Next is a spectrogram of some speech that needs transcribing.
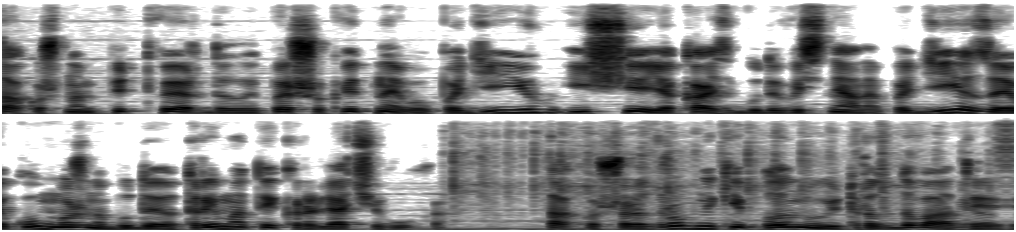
Також нам підтвердили першоквітневу подію і ще якась буде весняна подія, за яку можна буде отримати кролячі вуха. Також розробники планують роздавати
